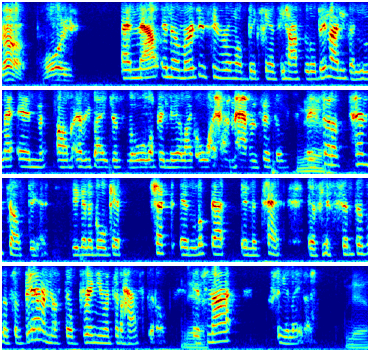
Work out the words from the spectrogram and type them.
Stop, boy. And now in the emergency room of big fancy hospital, they're not even letting um, everybody just roll up in there like, oh, I'm having symptoms. They set up tents out there. You're gonna go get checked and looked at in the tent. If your symptoms are severe enough, they'll bring you into the hospital. Yeah. If not, see you later. Yeah.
